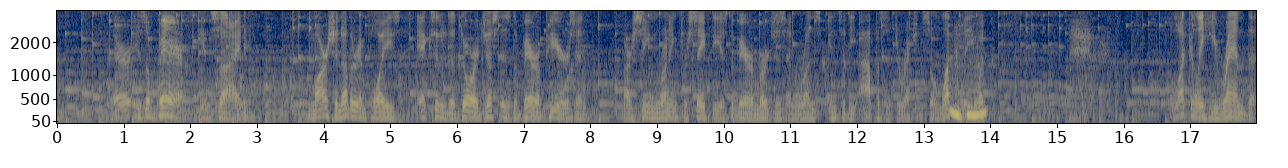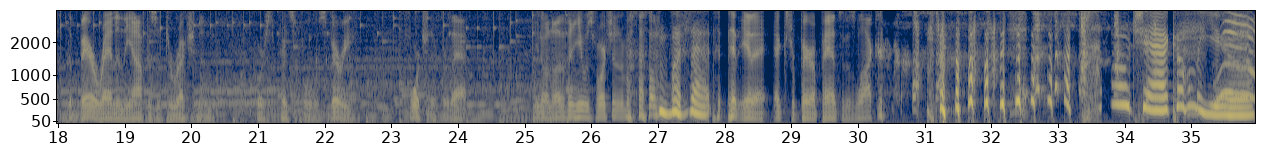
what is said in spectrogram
there is a bear inside. Marsh and other employees exited a door just as the bear appears and are seen running for safety as the bear emerges and runs into the opposite direction. So luckily, mm-hmm. what? Luckily, he ran. The, the bear ran in the opposite direction, and of course, the principal was very fortunate for that. You know, another thing he was fortunate about What's that? that he had an extra pair of pants in his locker. Oh, Jack, only you.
